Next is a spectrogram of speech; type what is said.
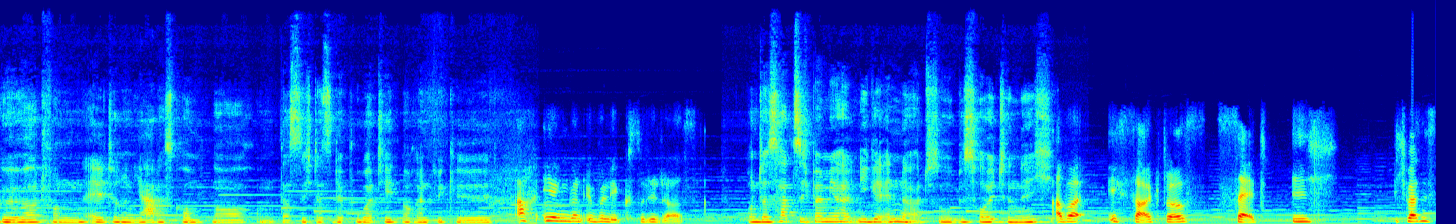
gehört von Älteren, ja, das kommt noch und dass sich das in der Pubertät noch entwickelt. Ach, irgendwann überlegst du dir das. Und das hat sich bei mir halt nie geändert, so bis heute nicht. Aber ich sag das, seit ich, ich weiß nicht,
